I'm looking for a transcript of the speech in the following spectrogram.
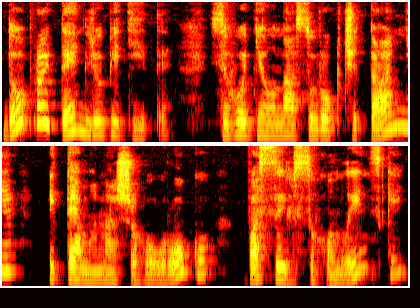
Добрий день, любі діти! Сьогодні у нас урок читання і тема нашого уроку Василь Сухомлинський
